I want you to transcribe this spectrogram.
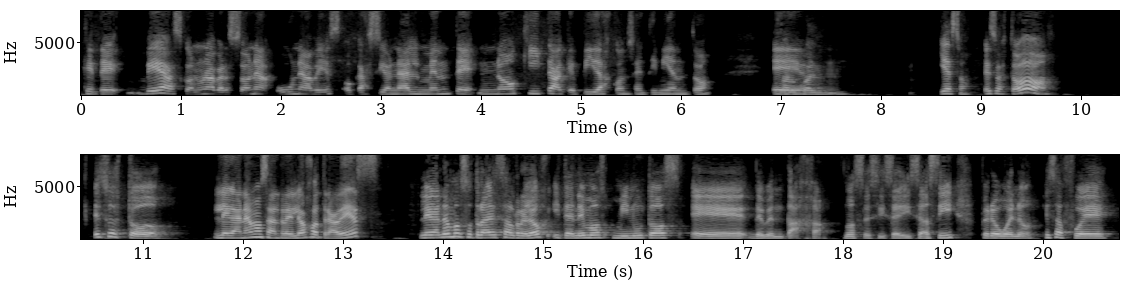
que te veas con una persona una vez ocasionalmente no quita que pidas consentimiento. Em, y eso, ¿eso es todo? Eso es todo. ¿Le ganamos al reloj otra vez? Le ganamos otra vez al reloj y tenemos minutos eh, de ventaja. No sé si se dice así, pero bueno, esa fue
